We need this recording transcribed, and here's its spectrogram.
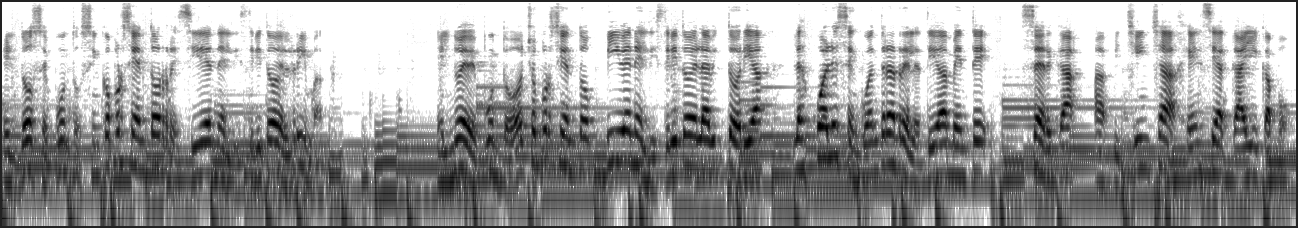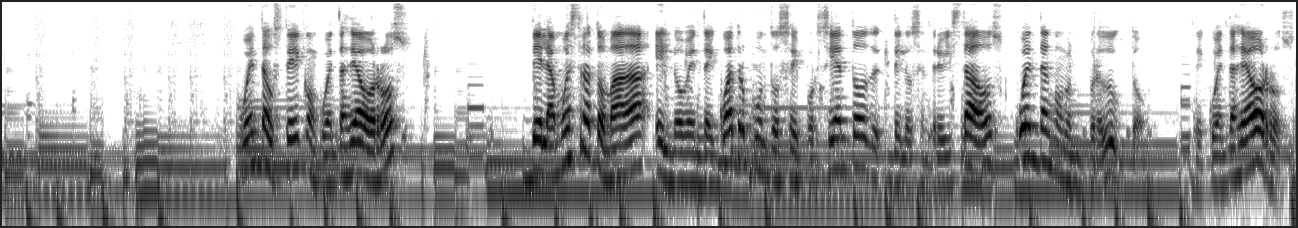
el 12.5% reside en el distrito del Rímac, El 9.8% vive en el distrito de La Victoria, las cuales se encuentran relativamente cerca a Pichincha, Agencia Calle Capó. ¿Cuenta usted con cuentas de ahorros? De la muestra tomada, el 94.6% de los entrevistados cuentan con el producto de cuentas de ahorros,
